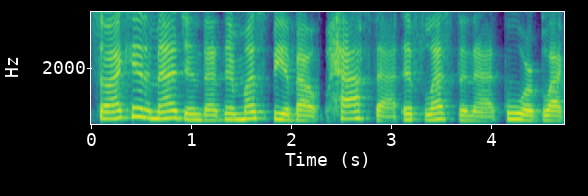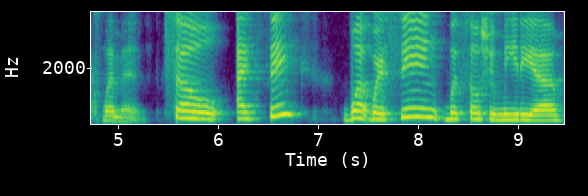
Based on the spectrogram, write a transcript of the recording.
So I can't imagine that there must be about half that, if less than that, who are Black women. So I think what we're seeing with social media,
